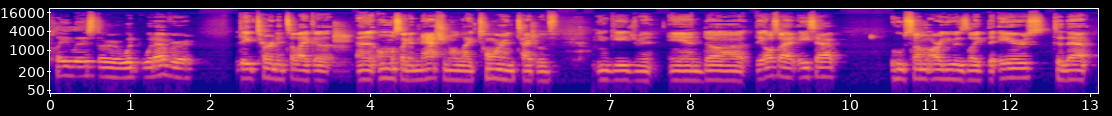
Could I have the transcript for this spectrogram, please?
playlist or what whatever they turned into like a, a almost like a national like touring type of engagement and uh they also had asap who some argue is like the heirs to that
